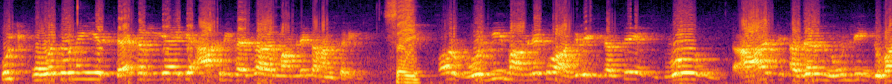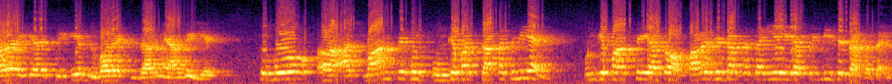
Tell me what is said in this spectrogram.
कुछ कुतों ने ये तय कर लिया है कि आखिरी फैसला हर मामले का हम करेंगे। सही। और वो वही मामले को आगे लेके चलते वो आज अगर नून लीग दोबारा या पीडीएम दोबारा इकतदार में आ गई है तो वो आसमान से कुछ उनके पास ताकत नहीं है। उनके पास से या तो अपारा से ताकत आई है या पिंडी से ताकत आई।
